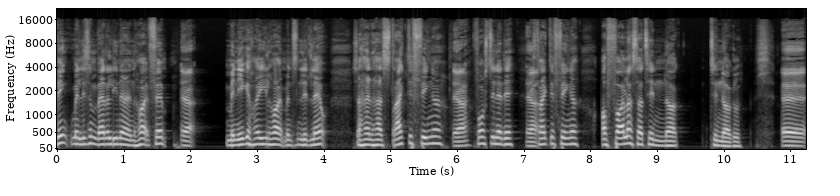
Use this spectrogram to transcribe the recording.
Vink med ligesom, hvad der ligner en høj 5. Ja, Men ikke helt høj, men sådan lidt lav. Så han har strækte fingre ja. Forestil jer det. Ja. Ja. Strækte fingre og folder sig til en nok til knuckle. Øh,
